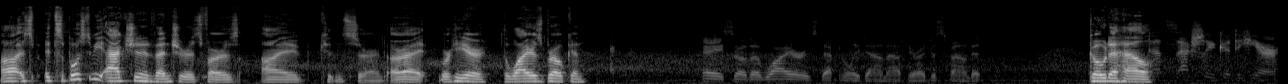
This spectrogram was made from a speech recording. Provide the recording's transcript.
Uh, it's it's supposed to be action adventure as far as I'm concerned. All right, we're here. The wire's broken. Hey, so the wire is definitely down out here. I just found it. Go to hell. That's actually good to hear.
